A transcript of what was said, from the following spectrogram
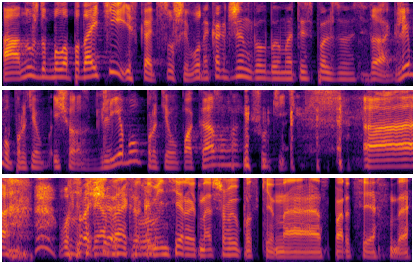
А нужно было подойти и сказать, слушай, вот Мы как джингл будем это использовать. да, Глебу против... Еще раз, Глебу противопоказано шутить. А, Теперь я знаю, кто комментирует наши выпуски на спорте, да.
